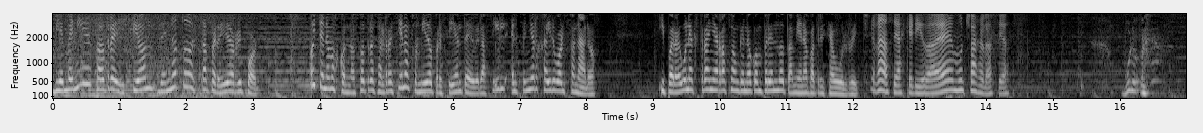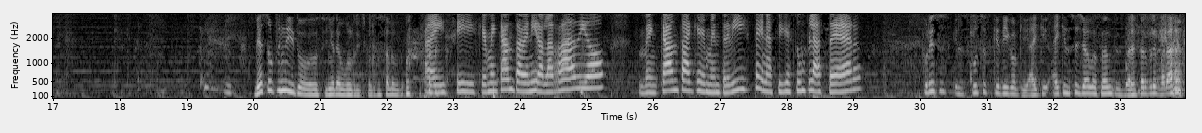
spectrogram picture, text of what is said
Bienvenidos a otra edición de No Todo Está Perdido Report. Hoy tenemos con nosotros al recién asumido presidente de Brasil, el señor Jair Bolsonaro. Y por alguna extraña razón que no comprendo, también a Patricia Bullrich. Gracias, querida, ¿eh? Muchas gracias. Bueno. Me ha sorprendido, señora Bullrich, con su saludo. Ay, sí, que me encanta venir a la radio, me encanta que me entrevisten, así que es un placer. Por eso es que las cosas que digo que hay que, hay que ensayarlas antes para estar preparado.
